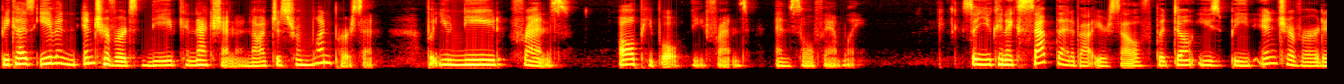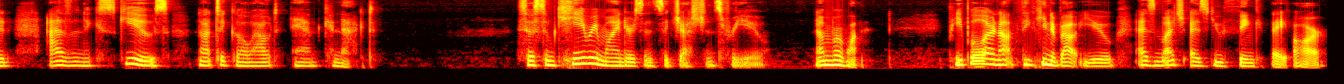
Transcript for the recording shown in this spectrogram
because even introverts need connection, not just from one person, but you need friends. All people need friends and soul family. So you can accept that about yourself, but don't use being introverted as an excuse not to go out and connect. So, some key reminders and suggestions for you. Number one, people are not thinking about you as much as you think they are,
